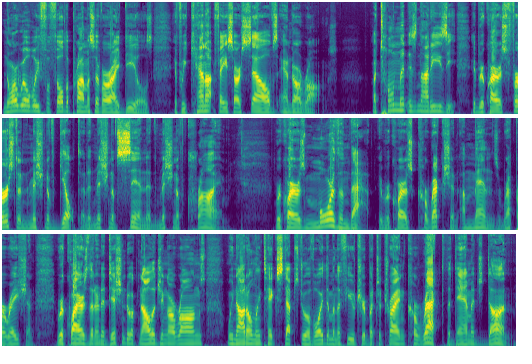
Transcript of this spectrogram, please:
nor will we fulfill the promise of our ideals if we cannot face ourselves and our wrongs. Atonement is not easy. It requires first an admission of guilt, an admission of sin, an admission of crime requires more than that. It requires correction, amends, reparation. It requires that in addition to acknowledging our wrongs, we not only take steps to avoid them in the future, but to try and correct the damage done.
